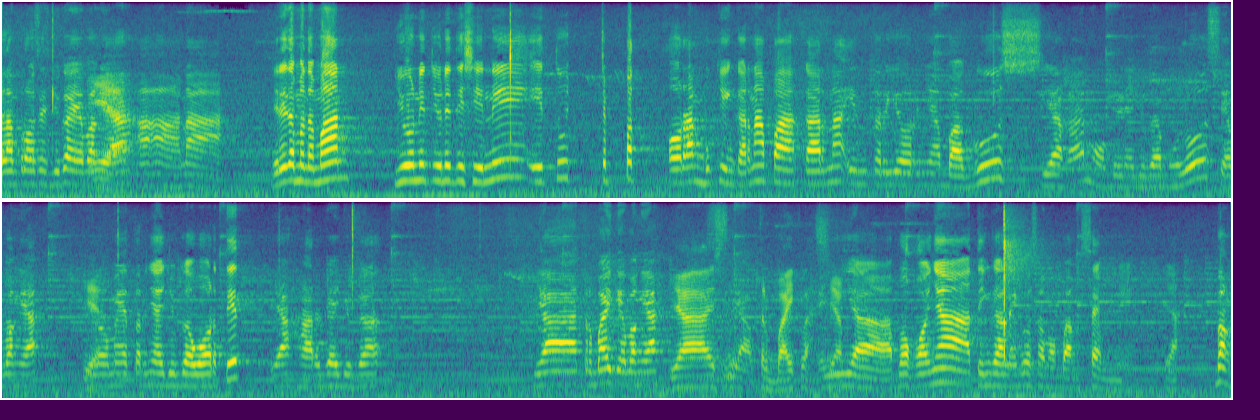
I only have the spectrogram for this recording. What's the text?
Dalam proses juga ya bang Iya. ya. Ah. Nah, jadi teman-teman unit-unit di sini itu cepet orang booking karena apa? Karena interiornya bagus, ya kan, mobilnya juga mulus, ya bang ya. Iya. Kilometernya juga worth it, ya harga juga ya terbaik ya bang ya. Ya Siap. terbaik lah siap. Iya, pokoknya tinggal nego sama Bang Sam nih. Ya, Bang,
